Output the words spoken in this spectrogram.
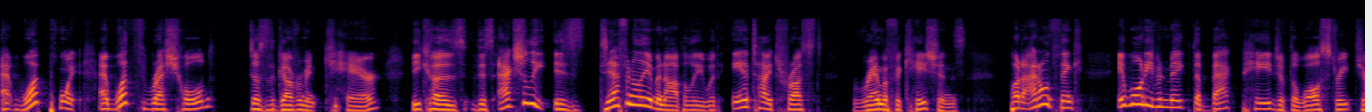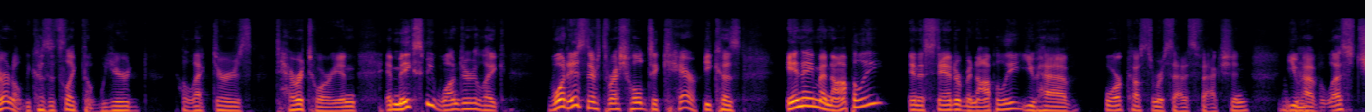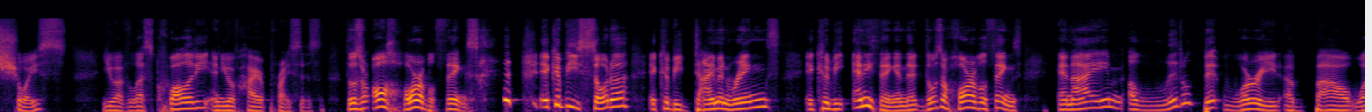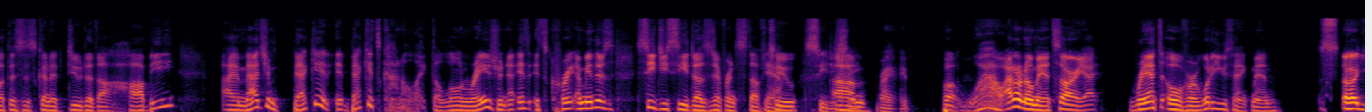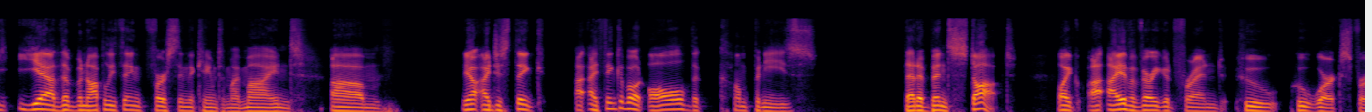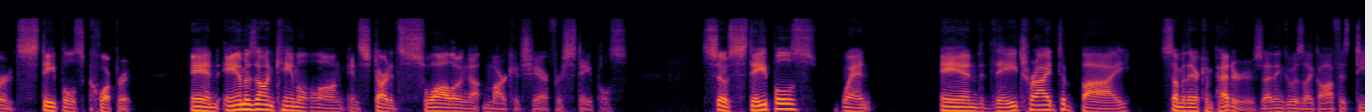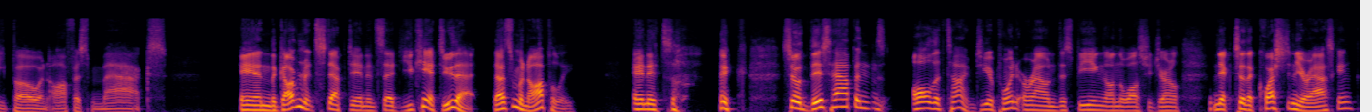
at what point, at what threshold does the government care? Because this actually is definitely a monopoly with antitrust ramifications, but I don't think it won't even make the back page of the Wall Street Journal because it's like the weird collectors territory. And it makes me wonder, like, what is their threshold to care? Because in a monopoly, in a standard monopoly, you have poor customer satisfaction, you Mhm. have less choice, you have less quality, and you have higher prices. Those are all horrible things. it could be soda, it could be diamond rings, it could be anything. And th- those are horrible things. And I'm a little bit worried about what this is going to do to the hobby. I imagine Beckett, it, Beckett's kind of like the Lone Ranger. Now, It's, it's crazy. I mean, there's CGC does different stuff Yeah, too. CGC, um, right? But wow, I don't know, man. Sorry. I, rant over. What do you think, man? Uh, yeah, the monopoly thing. First thing that came to my mind. Um, yeah, I just think I, I think about all the companies that have been stopped. Like I, I have a very good friend who who works for Staples Corporate, and Amazon came along and started swallowing up market share for Staples. So Staples went and they tried to buy some of their competitors. I think it was like Office Depot and Office Max. And the government stepped in and said, you can't do that. That's a monopoly. And it's like, so this happens all the time. To your point around this being on the Wall Street Journal, Nick, to the question you're asking,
